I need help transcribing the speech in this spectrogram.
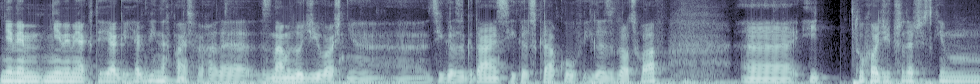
nie wiem, nie wiem jak, jak, jak w innych państwach, ale znam ludzi właśnie e, z Eagles Gdańsk, Eagles Kraków, Eagles Wrocław. E, i tu chodzi przede wszystkim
